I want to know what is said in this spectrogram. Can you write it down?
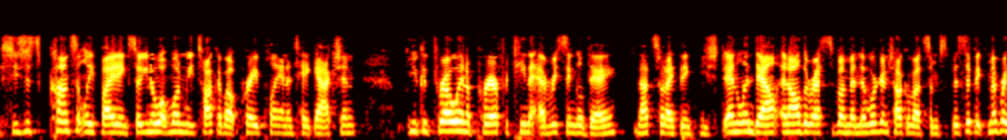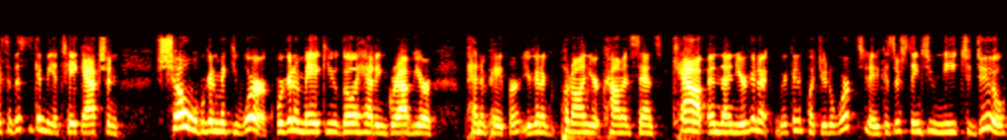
she's just constantly fighting. So you know what? When we talk about pray, plan, and take action, you could throw in a prayer for Tina every single day. That's what I think you should, and Lindell and all the rest of them. And then we're going to talk about some specifics. Remember, I said this is going to be a take action show where we're going to make you work. We're going to make you go ahead and grab your pen and paper. You're going to put on your common sense cap, and then you're going to we're going to put you to work today because there's things you need to do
